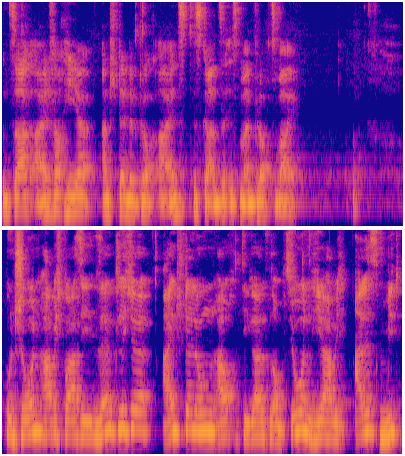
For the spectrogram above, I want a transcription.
und sage einfach hier anstelle Block 1, das Ganze ist mein Block 2. Und schon habe ich quasi sämtliche Einstellungen, auch die ganzen Optionen hier habe ich alles mit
